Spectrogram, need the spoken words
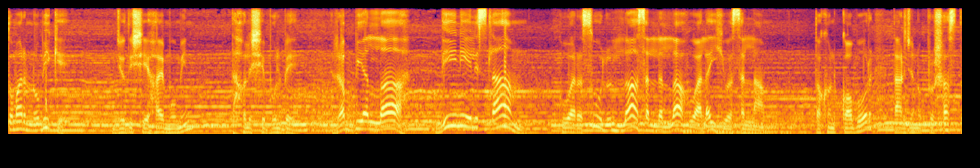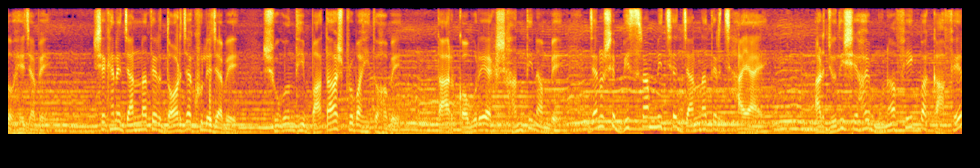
তোমার নবীকে যদি সে হয় মুমিন, তাহলে সে বলবে, রব্বি আল্লাহ, দিন এল ইসলাম হুয়া রসুল্লাহ সাল্লাহ আলাইহি ওয়াসাল্লাম। তখন কবর তার জন্য প্রশস্ত হয়ে যাবে। সেখানে জান্নাতের দরজা খুলে যাবে, সুগন্ধি বাতাস প্রবাহিত হবে। তার কবরে এক শান্তি নামবে, যেন সে বিশ্রাম নিচ্ছে জান্নাতের ছায়ায়। আর যদি সে হয় মুনাফিক বা কাফের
